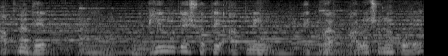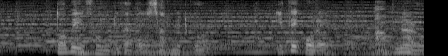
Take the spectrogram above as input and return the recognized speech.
আপনাদের বিরোধের সাথে আপনি একবার আলোচনা করে তবে এই ফর্মটি তাদের সাবমিট করুন। এতে করে আপনারও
